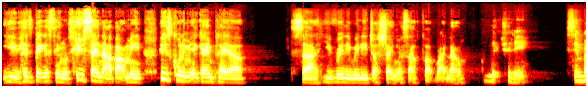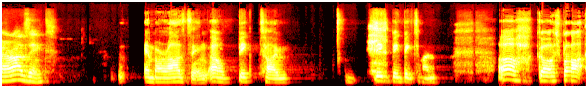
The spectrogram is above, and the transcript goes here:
you. His biggest thing was, who's saying that about me? Who's calling me a game player? Sir, you really, really just showing yourself up right now. Literally, it's embarrassing. Embarrassing. Oh, big time. Big, big, big time. Oh gosh, but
